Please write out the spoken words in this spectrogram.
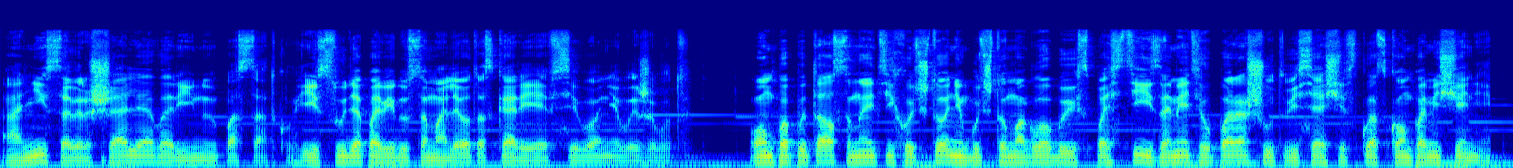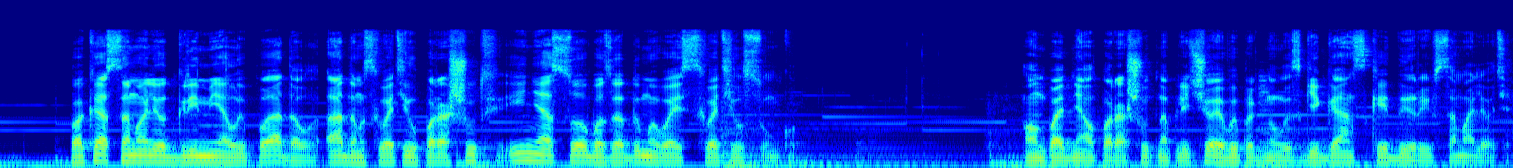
Они совершали аварийную посадку, и, судя по виду самолета, скорее всего не выживут. Он попытался найти хоть что-нибудь, что могло бы их спасти, и заметил парашют, висящий в складском помещении. Пока самолет гремел и падал, Адам схватил парашют и, не особо задумываясь, схватил сумку. Он поднял парашют на плечо и выпрыгнул из гигантской дыры в самолете.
